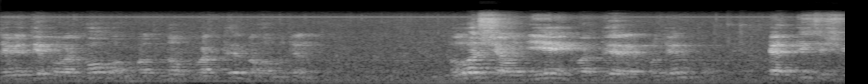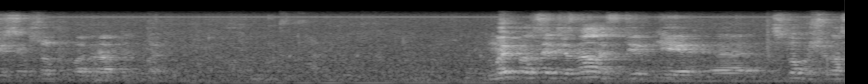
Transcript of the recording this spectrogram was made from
дев'ятиповерхового одноквартирного будинку. Площа однієї квартири в будинку 5800 квадратних метрів. Ми про це дізналися тільки е, з того, що у нас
